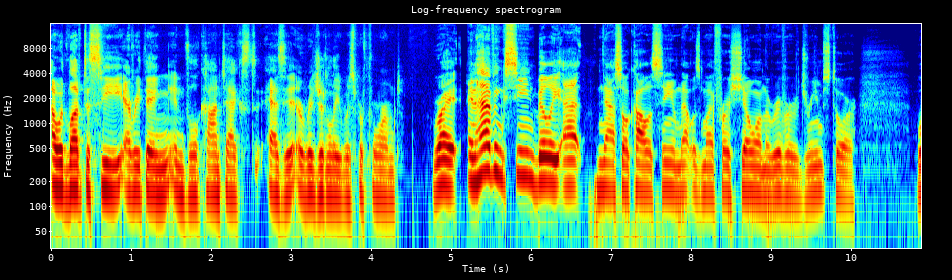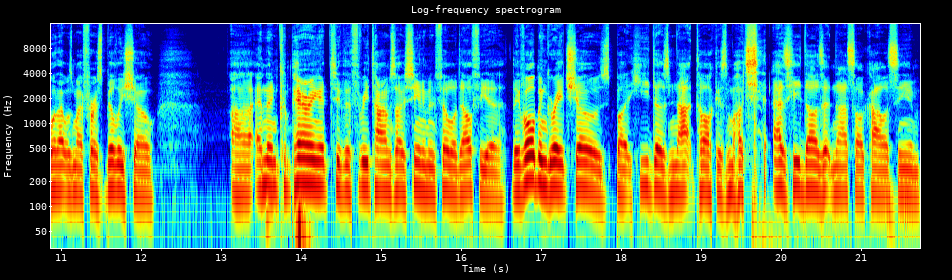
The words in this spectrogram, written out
I would love to see everything in full context as it originally was performed. Right. And having seen Billy at Nassau Coliseum, that was my first show on the River of Dreams tour. Well, that was my first Billy show. Uh, and then comparing it to the three times I've seen him in Philadelphia, they've all been great shows, but he does not talk as much as he does at Nassau Coliseum.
